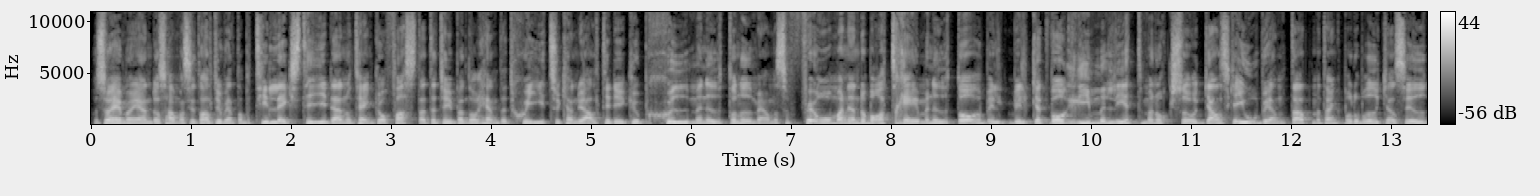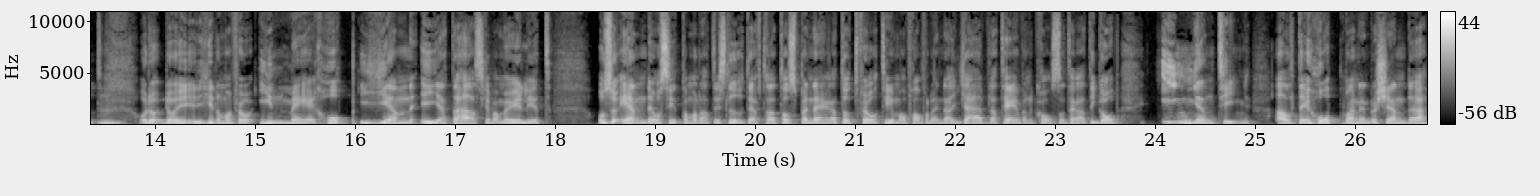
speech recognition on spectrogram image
Och så är man ju ändå så här, man sitter alltid och väntar på tilläggstiden och tänker fast att det typ inte har hänt ett skit så kan det ju alltid dyka upp sju minuter nu med men så får man ändå bara tre minuter, vilket var rimligt men också ganska oväntat med tanke på hur det brukar se ut. Mm. Och då, då hinner man få in mer hopp igen i att det här ska vara möjligt. Och så ändå sitter man där till slut efter att ha spenderat då två timmar framför den där jävla tvn och konstaterat att det gav ingenting. Allt det hopp man ändå kände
